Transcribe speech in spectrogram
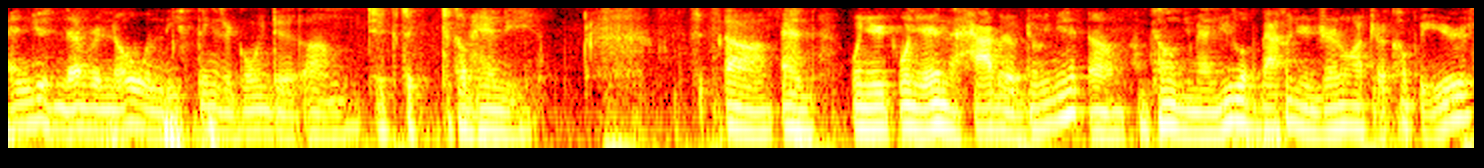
and you just never know when these things are going to um to to, to come handy. Um, and when you're when you're in the habit of doing it, um, I'm telling you, man, you look back on your journal after a couple years,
